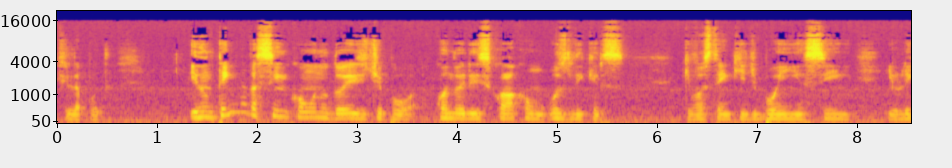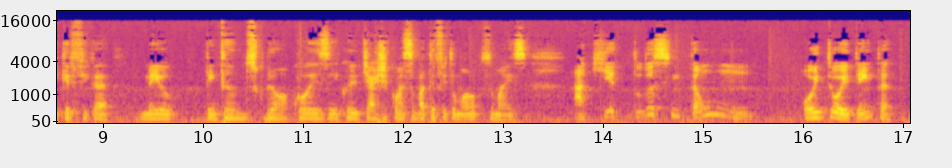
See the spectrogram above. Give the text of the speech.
Filho da puta. E não tem nada assim como no 2, tipo, quando eles colocam os leakers. Que você tem que ir de boinha assim, e o leaker fica meio tentando descobrir uma coisa, e quando ele te acha começa a bater feito maluco e tudo mais. Aqui é tudo assim tão 880.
